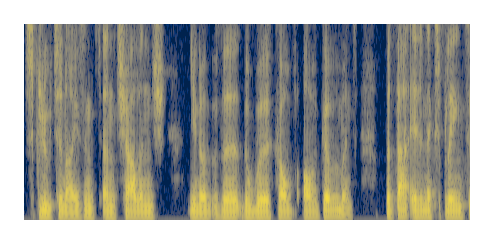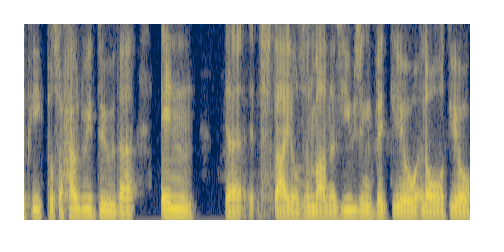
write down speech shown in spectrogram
scrutinize and, and challenge you know the the work of of government. But that isn't explained to people. So how do we do that in uh, styles and manners using video and audio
